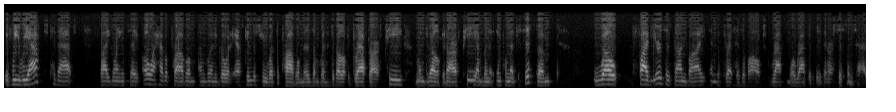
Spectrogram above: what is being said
If we react to that by going and say, oh, I have a problem. I'm going to go and ask industry what the problem is. I'm going to develop a draft RFP. I'm going to develop an RFP. I'm going to implement a system. Well, five years has gone by and the threat has evolved rap- more rapidly than our systems had.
